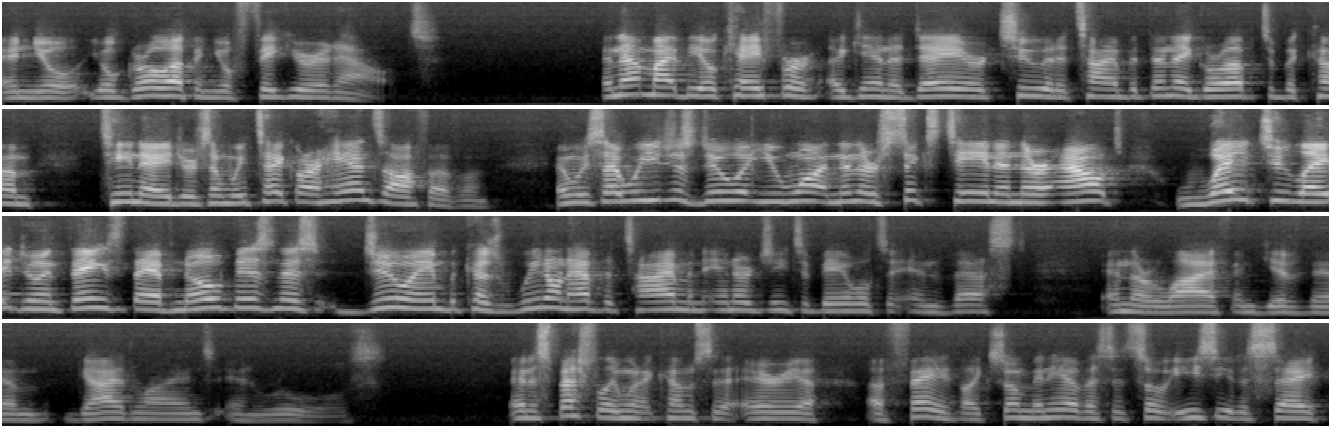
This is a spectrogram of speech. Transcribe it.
and you'll, you'll grow up and you'll figure it out. And that might be okay for, again, a day or two at a time, but then they grow up to become teenagers and we take our hands off of them. And we say, well, you just do what you want. And then they're 16 and they're out way too late doing things that they have no business doing because we don't have the time and energy to be able to invest in their life and give them guidelines and rules. And especially when it comes to the area of faith, like so many of us, it's so easy to say,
